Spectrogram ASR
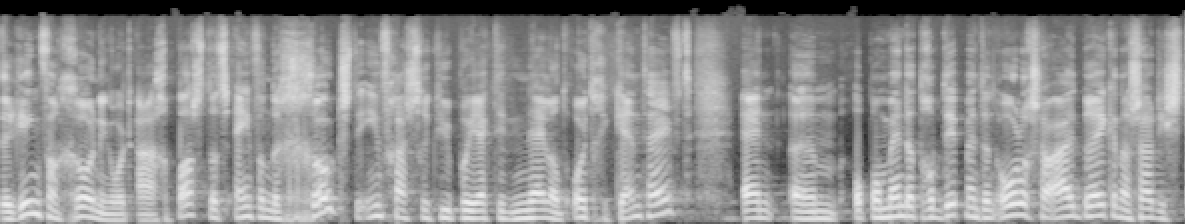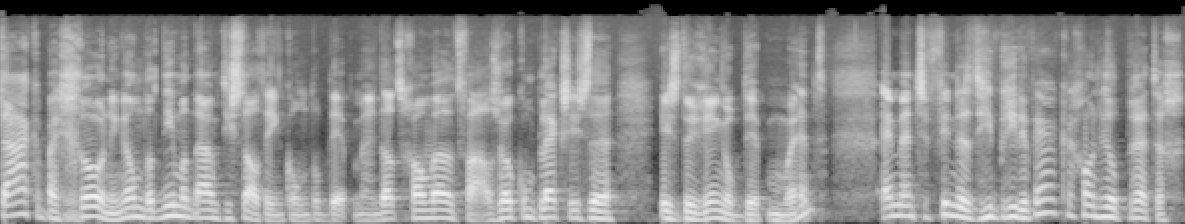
De ring van Groningen wordt aangepast. Dat is een van de grootste infrastructuurprojecten die Nederland ooit gekend heeft. En ehm, op het moment dat er op dit moment een oorlog zou uitbreken, dan zou die staken bij Groningen, omdat niemand namelijk die stad inkomt op dit moment. Dat is gewoon wel het verhaal. Zo complex is de, is de ring op dit moment. En mensen vinden het hybride werken gewoon heel prettig.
